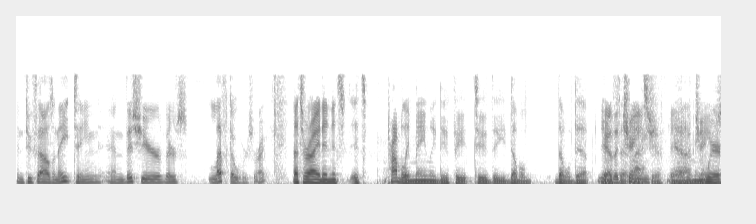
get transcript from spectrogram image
in 2018. And this year there's leftovers, right? That's right, and it's it's probably mainly due to the double double dip Yeah, the change. last year. Yeah, Yeah, the I mean change. where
